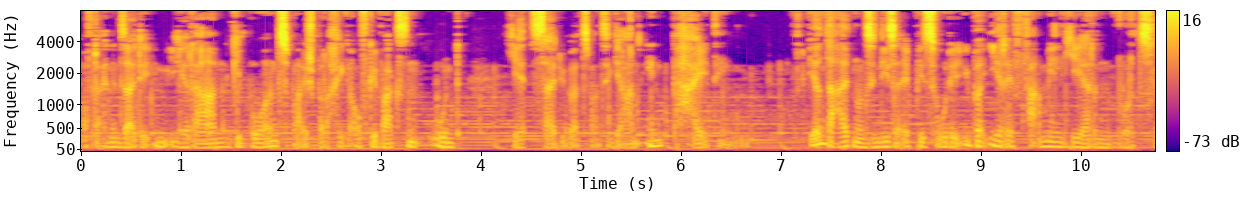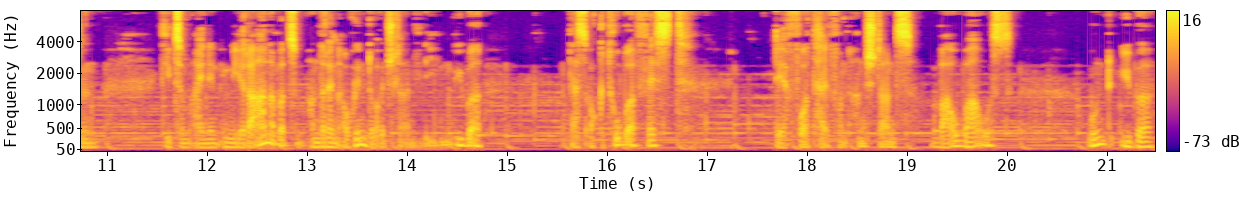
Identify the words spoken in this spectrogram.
auf der einen Seite im Iran geboren, zweisprachig aufgewachsen und jetzt seit über 20 Jahren in Peiting. Wir unterhalten uns in dieser Episode über ihre familiären Wurzeln, die zum einen im Iran, aber zum anderen auch in Deutschland liegen, über das Oktoberfest, der Vorteil von Anstandswauwaus und über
